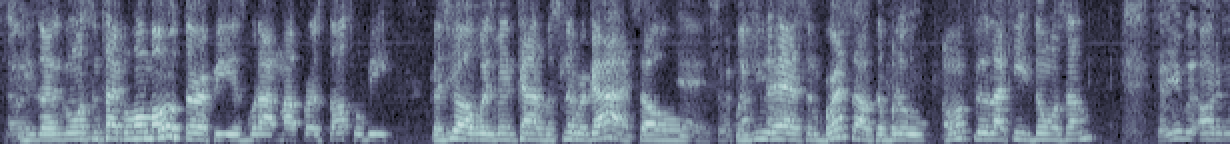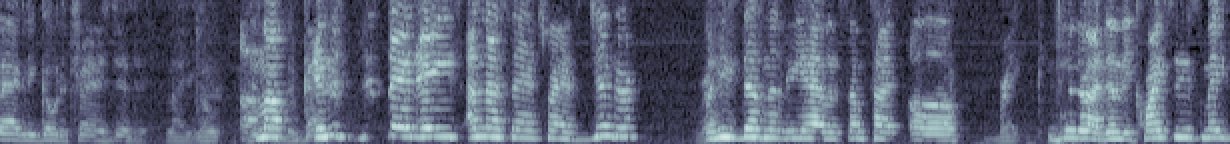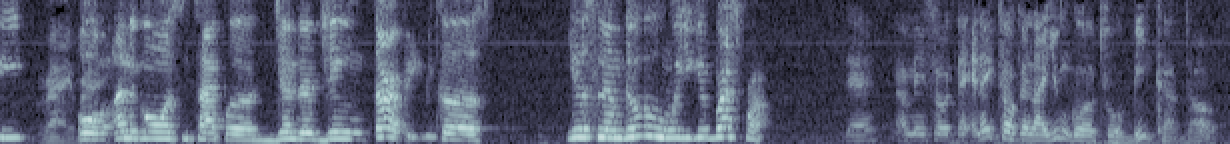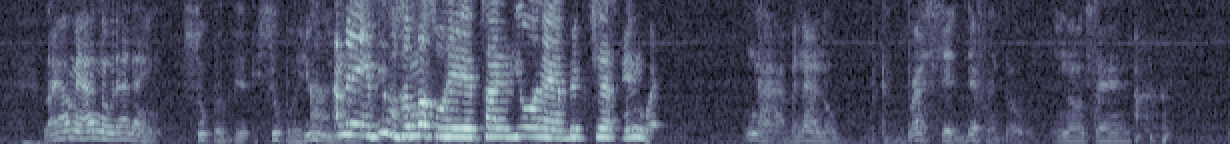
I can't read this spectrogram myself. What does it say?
so he's undergoing some type of hormonal therapy. Is what I, my first thoughts will be, because you always been kind of a slimmer guy. So yeah. So if when you start- had some breasts out the blue, I'm gonna feel like he's doing something. so you would automatically go to transgender, like no. Uh, my, off the bat. in this this day and age, I'm not saying transgender, but he's definitely having some type of break. gender identity crisis, maybe, Right. right. or undergoing some type of gender gene therapy because you're a slim dude where you get breasts from. Yeah, I mean, so and they talking like you can go up to a B cup, dog. Like I mean, I know that ain't super super huge. I mean, if you was a musclehead type, you'll have big chest anyway. nah, but not no breast sit different though. You know what I'm saying?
